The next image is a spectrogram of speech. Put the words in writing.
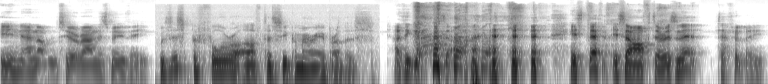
in and up until around this movie. Was this before or after Super Mario Brothers? I think it's it's, it's, def- it's after, isn't it? Definitely.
